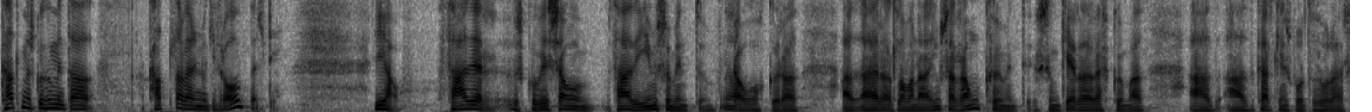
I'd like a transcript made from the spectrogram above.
kallmennsku hugmynda að kallar verði nú ekki fyrir ofbeldi. Já, það er, sko við sjáum það í ýmsum myndum Já. hjá okkur að, að það er allavega ýmsa ránkauðmyndir sem gera það verkum að að, að karlkynsbrótaþólar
